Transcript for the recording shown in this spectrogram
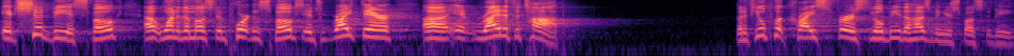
It should be a spoke, uh, one of the most important spokes. It's right there, uh, it, right at the top. But if you'll put Christ first, you'll be the husband you're supposed to be.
